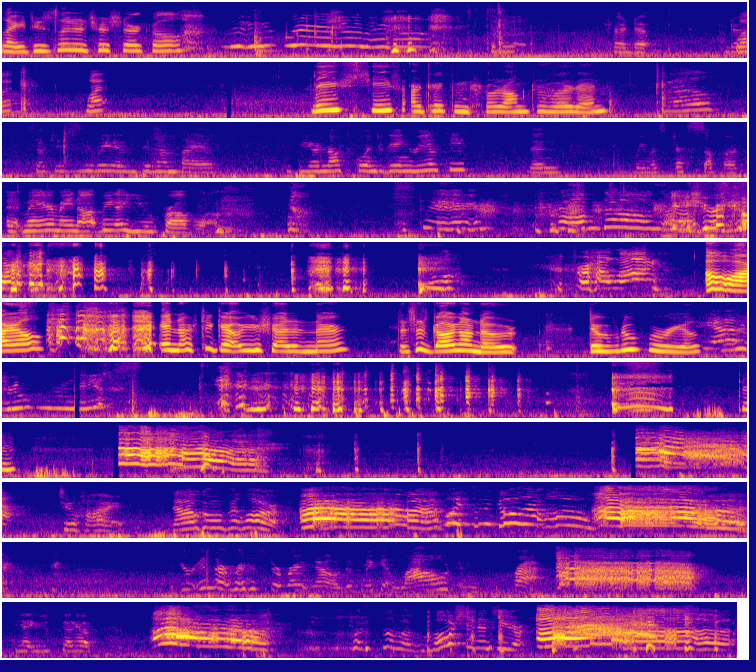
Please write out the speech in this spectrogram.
Ladies Literature Circle. what? What? These teeth are taking so long to put in. Well, such is the way of the vampire. If we are not going to gain real teeth, then we must just suffer. It may or may not be a you problem. Okay, calm down. Okay, oh. you're recording. Oh, For how long? A while. Enough to get what you said in there. This is going on the the reel. Okay. Ah! it's too high. now go a bit lower. Ah! My voice doesn't go that low. Ah! You're in that register right now. Just make it loud and crack. Yeah, you just gotta go. Ah! Put some emotion into your. Ah!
